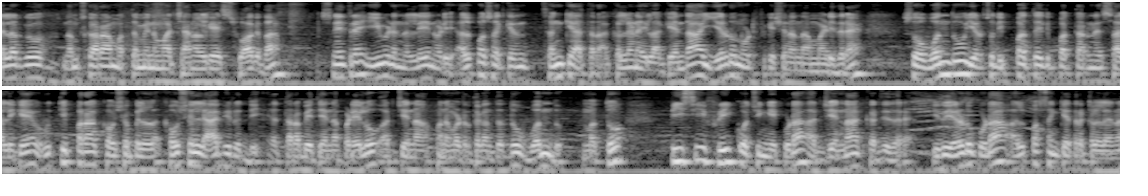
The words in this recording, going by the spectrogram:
ಎಲ್ಲರಿಗೂ ನಮಸ್ಕಾರ. ಮತ್ತೊಮ್ಮೆ ನಮ್ಮ ಚಾನಲ್ಗೆ ಸ್ವಾಗತ. ಸ್ನೇಹಿತರೆ, ಈ ವಿಡಿಯೋನಲ್ಲಿ ನೋಡಿ, ಅಲ್ಪಸಂಖ್ಯಾ ಸಂಖ್ಯಾತರ ಕಲ್ಯಾಣ ಇಲಾಖೆಯಿಂದ ಎರಡು ನೋಟಿಫಿಕೇಶನನ್ನು ಮಾಡಿದ್ದಾರೆ. ಸೊ ಒಂದು ಎರಡು ಸಾವಿರದ ಇಪ್ಪತ್ತೈದು, ಇಪ್ಪತ್ತಾರನೇ ಸಾಲಿಗೆ ವೃತ್ತಿಪರ ಕೌಶಲ್ಯ ಕೌಶಲ್ಯಾಭಿವೃದ್ಧಿ ತರಬೇತಿಯನ್ನು ಪಡೆಯಲು ಅರ್ಜಿಯನ್ನು ಆಹ್ವಾನ ಮಾಡಿರ್ತಕ್ಕಂಥದ್ದು ಒಂದು. ಮತ್ತು ಪಿ ಸಿ ಫ್ರೀ ಕೋಚಿಂಗ್ಗೆ ಕೂಡ ಅರ್ಜಿಯನ್ನು ಕರೆದಿದ್ದಾರೆ. ಇದು ಎರಡು ಕೂಡ ಅಲ್ಪಸಂಖ್ಯಾತರ ಕಲ್ಯಾಣ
